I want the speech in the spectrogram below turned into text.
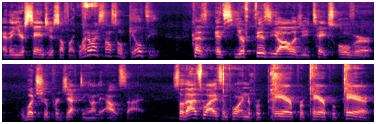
and then you're saying to yourself, like, why do I sound so guilty? Because it's your physiology takes over what you're projecting on the outside. So that's why it's important to prepare, prepare, prepare,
